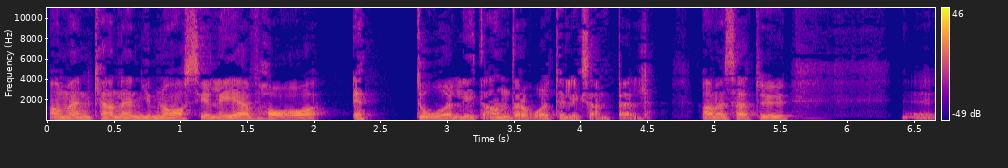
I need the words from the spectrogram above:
ja men kan en gymnasieelev ha ett dåligt andra år till exempel? Ja men så att du eh,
